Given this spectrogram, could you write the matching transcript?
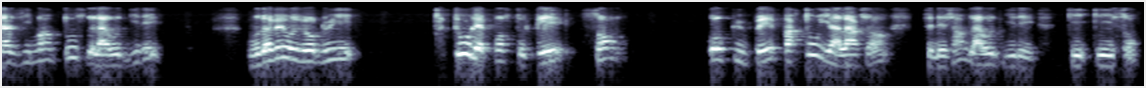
quasiment tous de la Haute-Guinée. Vous avez aujourd'hui, tous les postes clés sont occupés, partout où il y a l'argent, c'est des gens de la Haute-Guinée qui, qui y sont.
